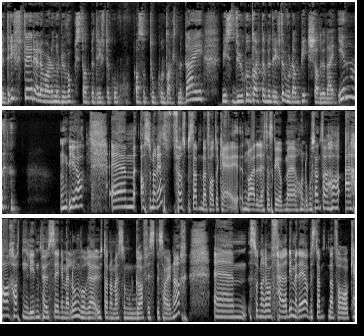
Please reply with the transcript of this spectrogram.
bedrifter, eller var det når du vokste at bedrifter altså, tok kontakt med deg? Hvis du kontakta bedrifter, hvordan pitcha du deg inn? Ja, Um, altså når jeg først bestemte meg for at ok, nå er det dette jeg skal jobbe med 100 for jeg har, jeg har hatt en liten pause innimellom hvor jeg utdannet meg som grafisk designer. Um, så når jeg var ferdig med det og bestemte meg for ok,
